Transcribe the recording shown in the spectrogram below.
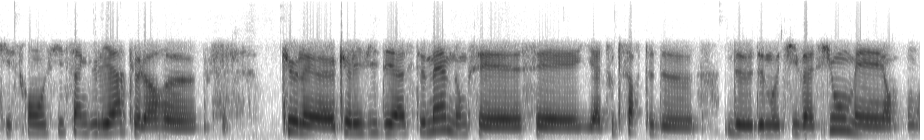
qui seront aussi singulières que leur que les, que les vidéastes eux-mêmes. Donc c'est c'est il y a toutes sortes de de, de motivations, mais on,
